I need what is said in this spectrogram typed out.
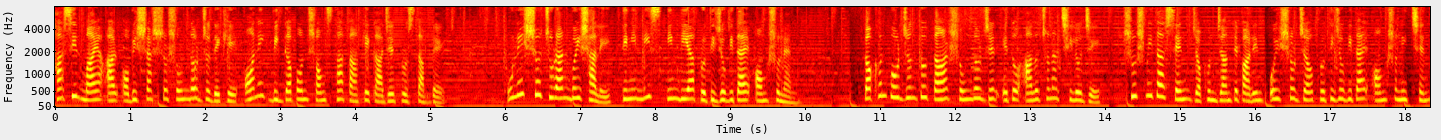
হাসির মায়া আর অবিশ্বাস্য সৌন্দর্য দেখে অনেক বিজ্ঞাপন সংস্থা তাকে কাজের প্রস্তাব দেয়। উনিশশো চুরানব্বই সালে তিনি মিস ইন্ডিয়া প্রতিযোগিতায় অংশ নেন। তখন পর্যন্ত তার সৌন্দর্যের এত আলোচনা ছিল যে, সুস্মিতা সেন যখন জানতে পারেন ঐশ্বর্যাও প্রতিযোগিতায় অংশ নিচ্ছেন,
